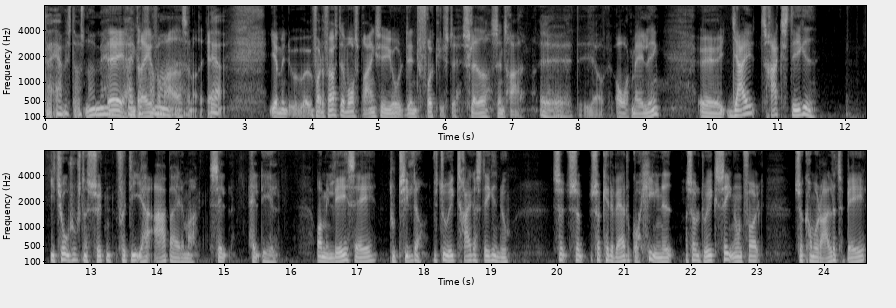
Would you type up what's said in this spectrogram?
der er vist også noget med, at Ja, ja, han drikker for meget og sådan noget. Ja. Ja. Jamen, for det første er vores branche jo den frygteligste sladdercentral øh, over dem alle, ikke? Øh, jeg trak stikket i 2017, fordi jeg har arbejdet mig selv halvt ihjel. Og min læge sagde, du tilter, hvis du ikke trækker stikket nu, så, så, så kan det være, at du går helt ned, og så vil du ikke se nogen folk, så kommer du aldrig tilbage,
